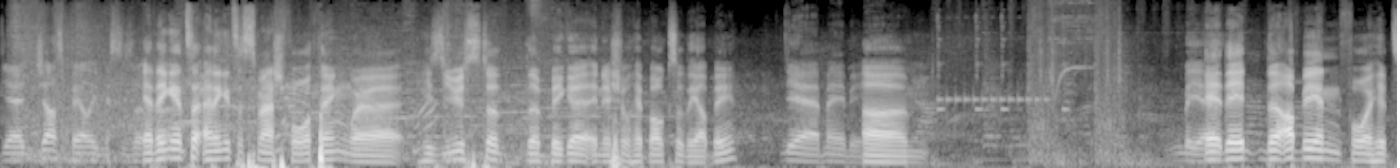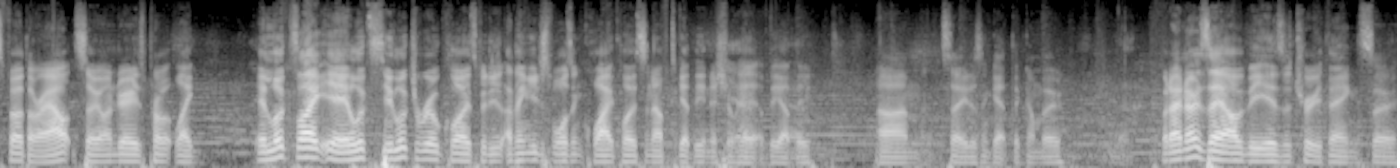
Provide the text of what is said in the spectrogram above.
Yeah, just barely misses it. I think it's a, I think it's a Smash Four thing where he's used to the bigger initial hitbox of the up B. Yeah, maybe. Um, but yeah. it, the up B and four hits further out, so Andre is probably like. It looks like yeah, it looks he looked real close, but he, I think he just wasn't quite close enough to get the initial Yeah, hit of the up yeah. B. Um, so he doesn't get the combo. No. But I know Zay up B is a true thing, so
